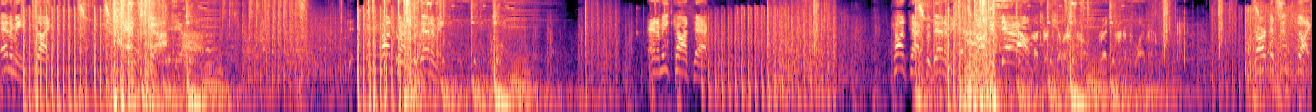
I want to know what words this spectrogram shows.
Enemy in sight. Contact with enemy. Enemy contact. Contact with enemy. Target down! Hunter killer drone ready for deployment. Targets in sight.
